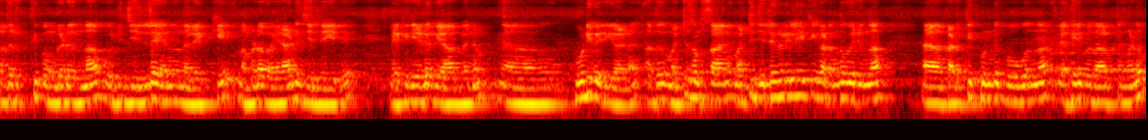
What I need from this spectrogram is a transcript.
അതിർത്തി പങ്കിടുന്ന ഒരു ജില്ല എന്ന നിലയ്ക്ക് നമ്മുടെ വയനാട് ജില്ലയിൽ ലഹരിയുടെ വ്യാപനം കൂടി വരികയാണ്. അത് മറ്റു സംസ്ഥാന മറ്റു ജില്ലകളിലേക്ക് കടന്നു വരുന്ന കടത്തിക്കൊണ്ടു പോകുന്ന ലഹരി പദാർത്ഥങ്ങളും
